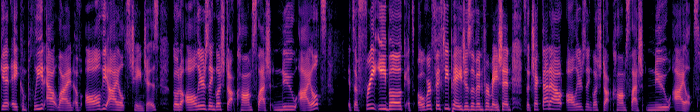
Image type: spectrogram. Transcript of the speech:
get a complete outline of all the IELTS changes. Go to allearsenglish.com slash new IELTS. It's a free ebook. It's over 50 pages of information. So check that out, allearsenglish.com slash new IELTS.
